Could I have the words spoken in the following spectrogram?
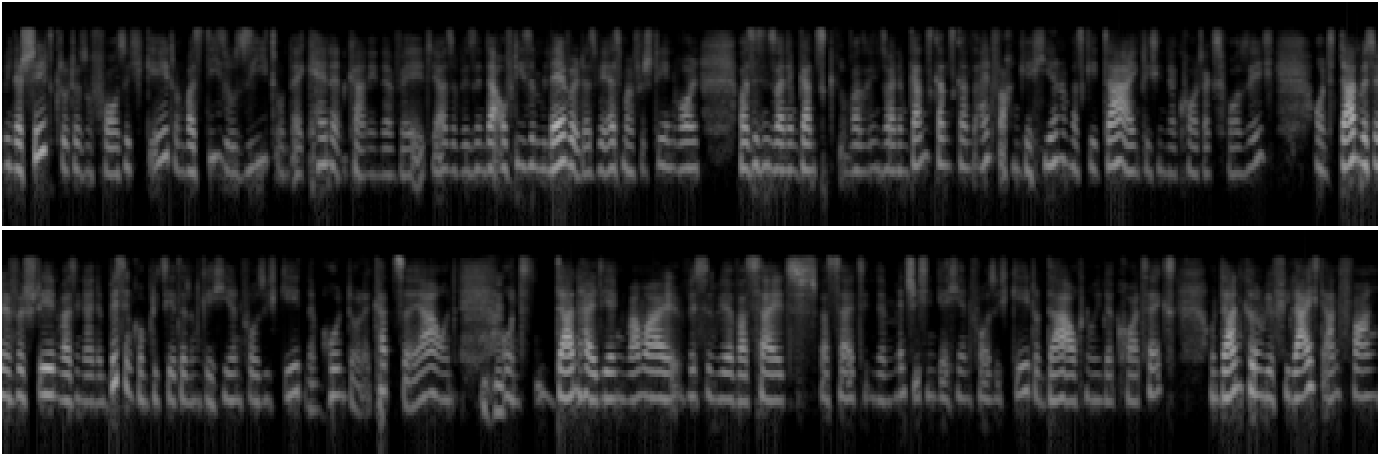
in der Schildkröte so vor sich geht und was die so sieht und erkennen kann in der Welt. Ja, also wir sind da auf diesem Level, dass wir erstmal verstehen wollen, was ist in so einem ganz, was in so einem ganz, ganz, ganz einfachen Gehirn und was geht da eigentlich in der Cortex vor sich. Und dann müssen wir verstehen, was in einem bisschen komplizierteren Gehirn vor sich geht, einem Hund oder Katze, ja. Und, Mhm. und dann halt irgendwann mal wissen wir, was halt, was halt in dem menschlichen Gehirn vor sich geht und da auch nur in der Cortex. Und dann können wir vielleicht anfangen,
